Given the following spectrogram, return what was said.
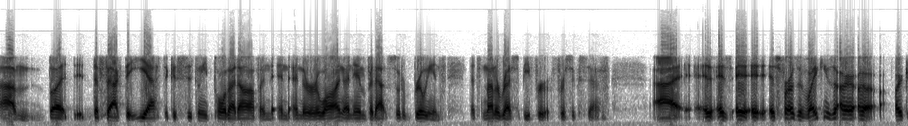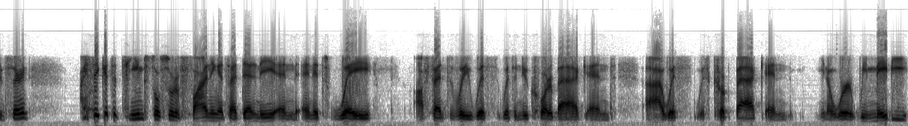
Um, but the fact that he has to consistently pull that off, and, and and they're relying on him for that sort of brilliance, that's not a recipe for for success. Uh, as as far as the Vikings are are, are concerned, I think it's a team still sort of finding its identity and and its way offensively with with a new quarterback and uh, with with Cook back, and you know we're we maybe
